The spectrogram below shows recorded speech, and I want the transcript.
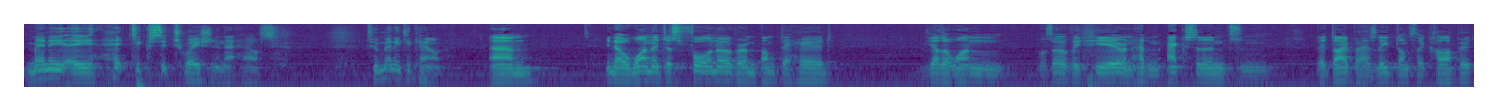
many a hectic situation in that house, too many to count. Um, you know, one had just fallen over and bumped her head. The other one was over here and had an accident, and their diaper has leaked onto the carpet.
